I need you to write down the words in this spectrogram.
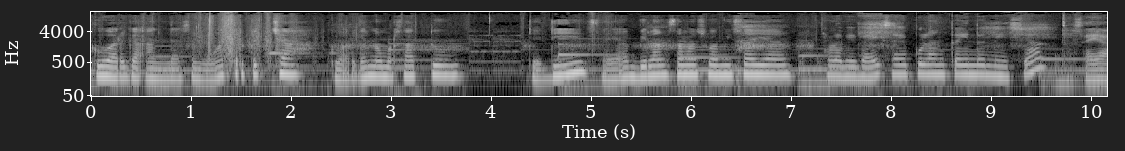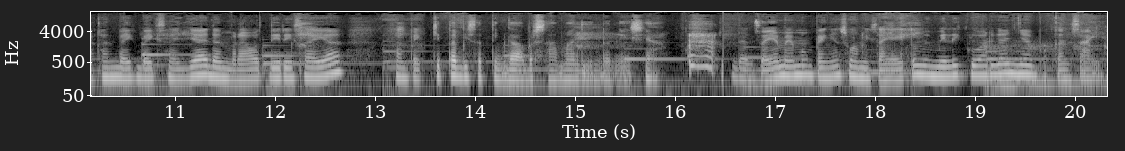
keluarga Anda semua terpecah keluarga nomor satu jadi saya bilang sama suami saya kalau lebih baik saya pulang ke Indonesia saya akan baik-baik saja dan merawat diri saya sampai kita bisa tinggal bersama di Indonesia. Dan saya memang pengen suami saya itu memilih keluarganya bukan saya.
